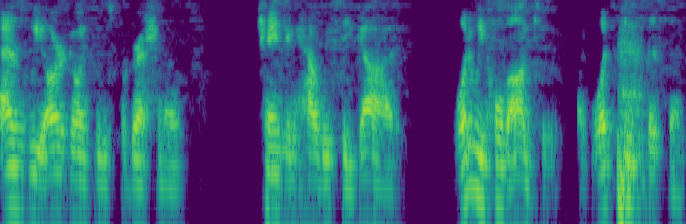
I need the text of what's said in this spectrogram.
as we are going through this progression of changing how we see God, what do we hold on to? Like what's consistent?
